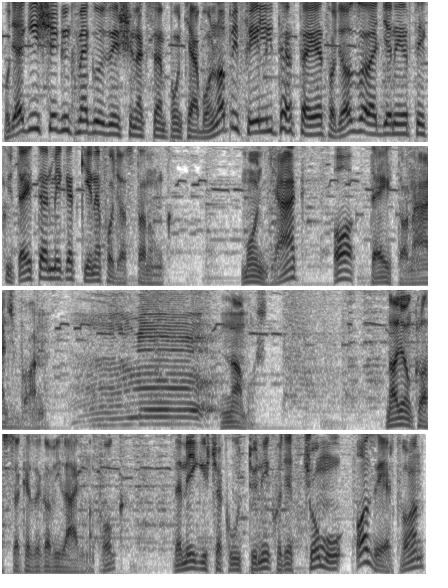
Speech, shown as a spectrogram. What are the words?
hogy egészségünk megőrzésének szempontjából napi fél liter tejet vagy azzal egyenértékű tejterméket kéne fogyasztanunk. Mondják a tejtanácsban. Na most. Nagyon klasszak ezek a világnapok, de mégiscsak úgy tűnik, hogy egy csomó azért van,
